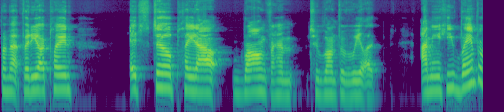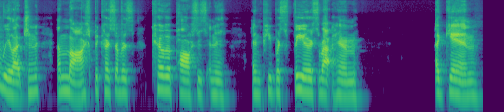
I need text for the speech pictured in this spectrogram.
From that video I played, it still played out wrong for him to run for re-election. I mean, he ran for re-election and lost because of his COVID policies and and people's fears about him again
